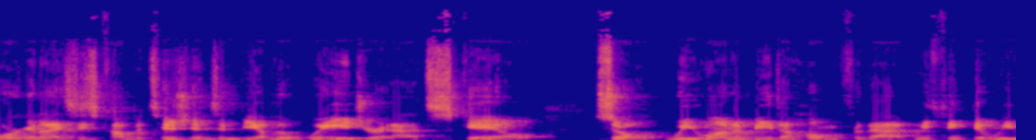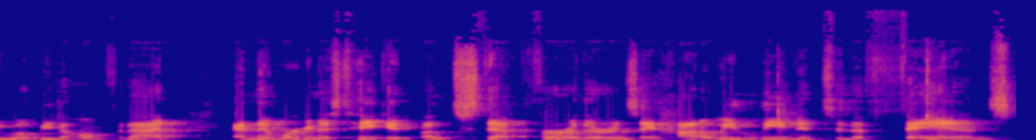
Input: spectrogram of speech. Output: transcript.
organize these competitions and be able to wager at scale. So we want to be the home for that. We think that we will be the home for that. And then we're going to take it a step further and say, how do we lean into the fans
